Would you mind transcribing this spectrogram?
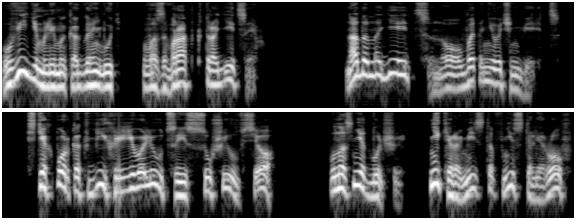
Увидим ли мы когда-нибудь возврат к традициям? Надо надеяться, но в это не очень верится. С тех пор, как вихрь революции сушил все, у нас нет больше ни керамистов, ни столяров,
